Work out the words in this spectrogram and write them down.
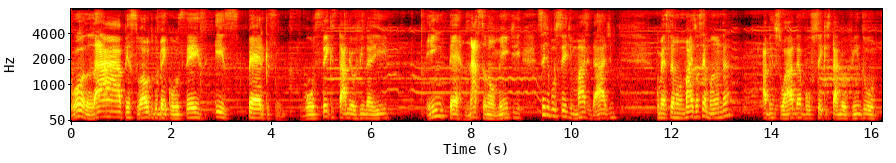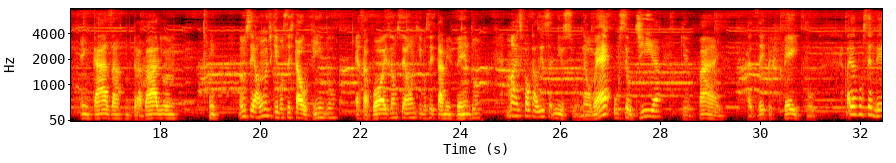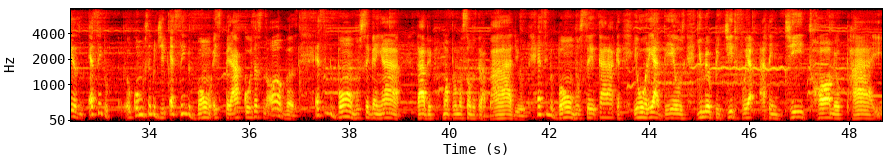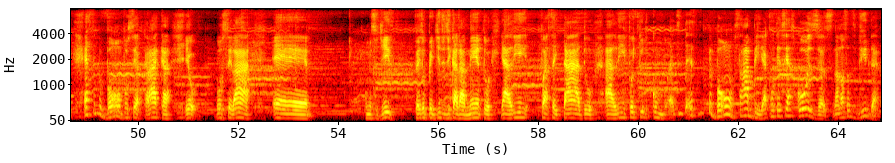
Olá pessoal, tudo bem com vocês? Espero que sim. Você que está me ouvindo aí internacionalmente, seja você de mais idade, começamos mais uma semana abençoada. Você que está me ouvindo em casa, no trabalho, não sei aonde que você está ouvindo essa voz, não sei aonde que você está me vendo, mas focaliza nisso. Não é o seu dia que vai fazer perfeito. Mas é você mesmo. É sempre, eu como sempre digo, é sempre bom esperar coisas novas. É sempre bom você ganhar, sabe, uma promoção do trabalho. É sempre bom você, caraca, eu orei a Deus e o meu pedido foi atendido, ó meu pai. É sempre bom você, caraca, eu, você lá, é, como se diz, fez o pedido de casamento e ali foi aceitado, ali foi tudo como. É, é bom, sabe? Acontecer as coisas na nossa vida.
